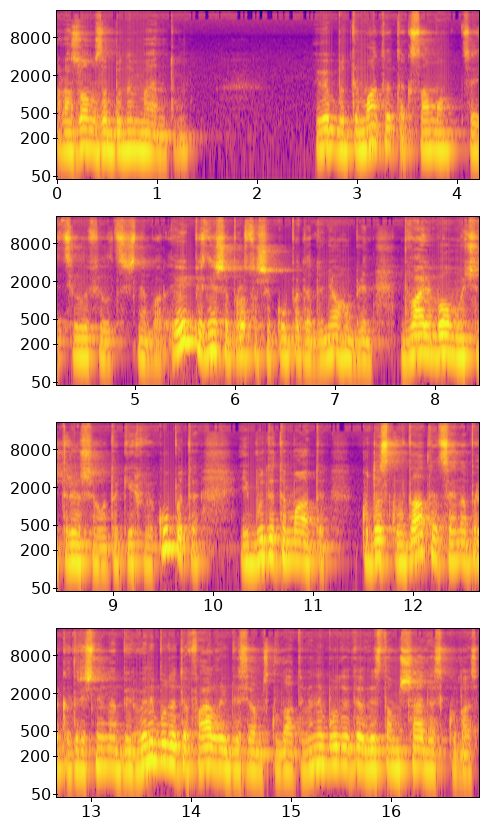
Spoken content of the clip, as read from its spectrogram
разом з абонементом. І ви будете мати так само цей цілий філатичний бар. І ви пізніше просто ще купите до нього, блін, два альбоми чи три ще отаких ви купите, і будете мати, куди складати цей, наприклад, річний набір. Ви не будете файли десь там складати, ви не будете десь там ще десь кудись.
